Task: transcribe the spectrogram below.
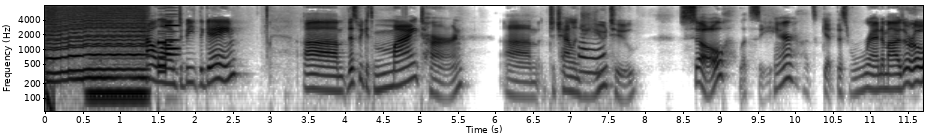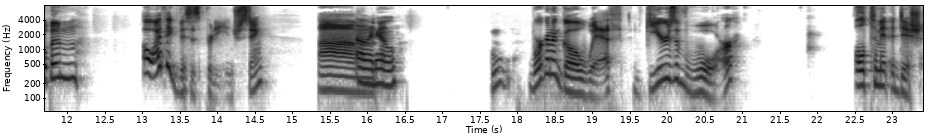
how long to beat the game? Um, this week it's my turn um, to challenge you two. So let's see here. Let's get this randomizer open. Oh, I think this is pretty interesting. Um, oh no. Ooh. we're gonna go with Gears of War Ultimate Edition.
